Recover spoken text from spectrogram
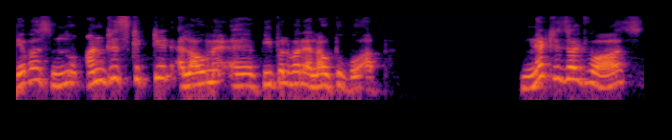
there was no unrestricted allow, uh, people were allowed to go up. Net result was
